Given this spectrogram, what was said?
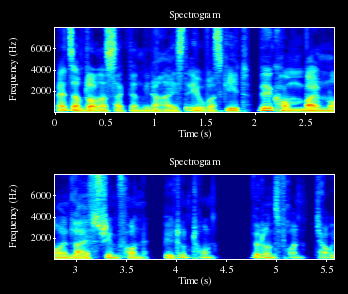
Wenn es am Donnerstag dann wieder heißt, ey, was geht? Willkommen beim neuen Livestream von Bild und Ton. Würde uns freuen. Ciao.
